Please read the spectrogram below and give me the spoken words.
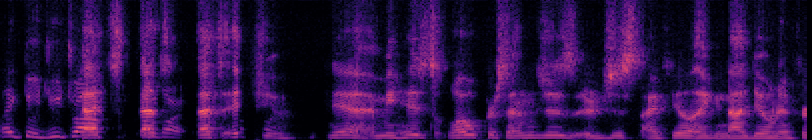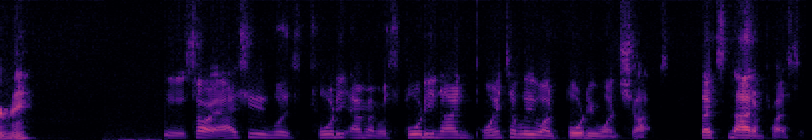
Like, dude, you dropped. That's that's like, that's issue. Yeah, I mean his low percentages are just I feel like not doing it for me. Dude, sorry, actually it was 40 I remember it was 49 points, I believe, on 41 shots. That's not impressive.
